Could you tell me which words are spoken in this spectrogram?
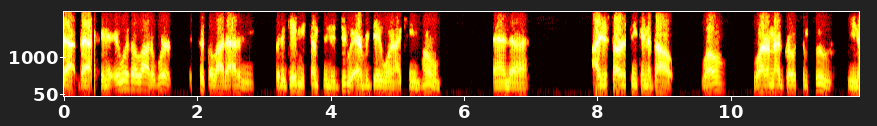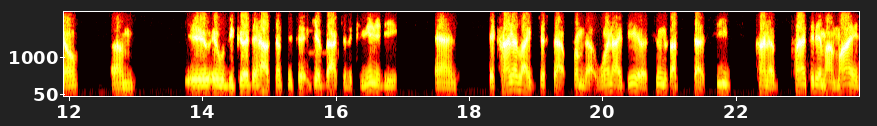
sat back. And it, it was a lot of work. It took a lot out of me, but it gave me something to do every day when I came home. And uh, I just started thinking about, well, why don't I grow some food? You know, um, it, it would be good to have something to give back to the community. And it kind of like just that from that one idea, as soon as I, that seed kind of planted in my mind,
